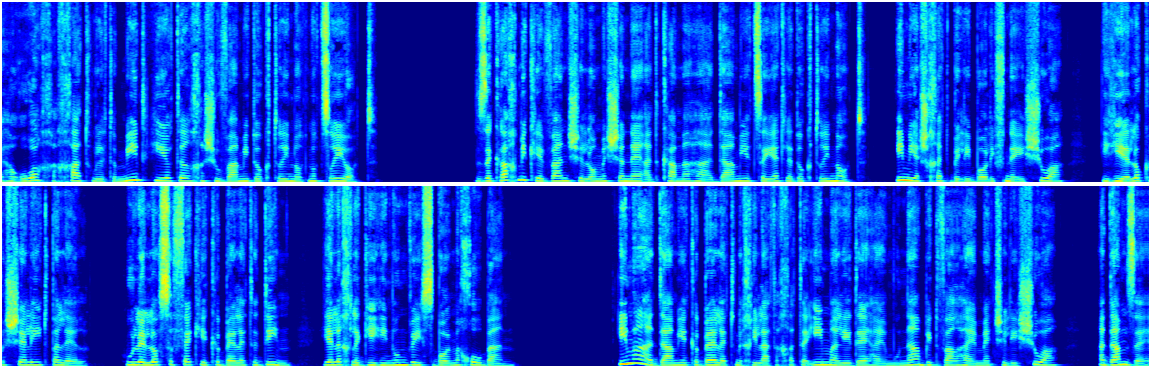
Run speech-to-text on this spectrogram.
והרוח אחת ולתמיד היא יותר חשובה מדוקטרינות נוצריות. זה כך מכיוון שלא משנה עד כמה האדם יציית לדוקטרינות, אם יש חטא בליבו לפני ישוע, יהיה לו קשה להתפלל, הוא ללא ספק יקבל את הדין, ילך לגיהינום ויסבול מחורבן. אם האדם יקבל את מחילת החטאים על ידי האמונה בדבר האמת של ישוע, אדם זה,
